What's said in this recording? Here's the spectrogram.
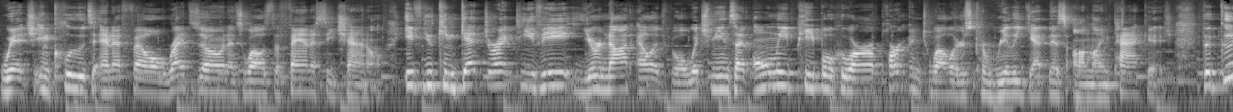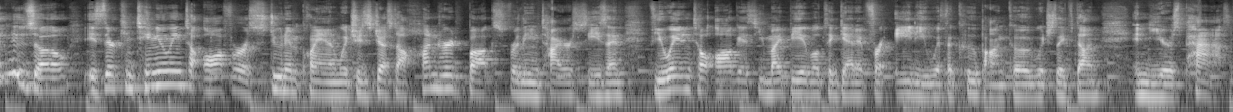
which includes NFL Red Zone as well as the Fantasy Channel. If you can get DirecTV, you're not eligible, which means that only people who are our apartment dwellers can really get this online package. The good news though is they're continuing to offer a student plan which is just a hundred bucks for the entire season. If you wait until August you might be able to get it for 80 with a coupon code which they've done in years past.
